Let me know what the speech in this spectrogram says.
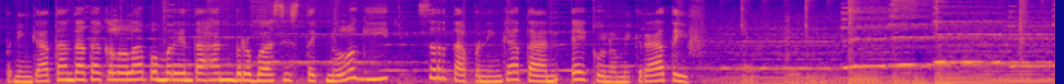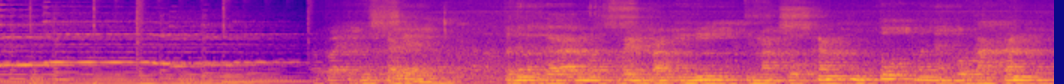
peningkatan tata kelola pemerintahan berbasis teknologi, serta peningkatan ekonomi kreatif. Bapak Ibu sekalian, penyelenggaraan musrenbang ini dimaksudkan untuk menyempurnakan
